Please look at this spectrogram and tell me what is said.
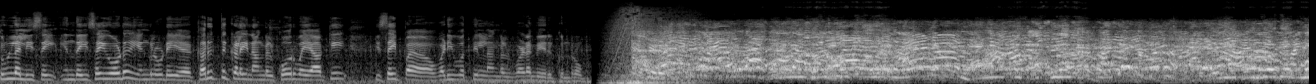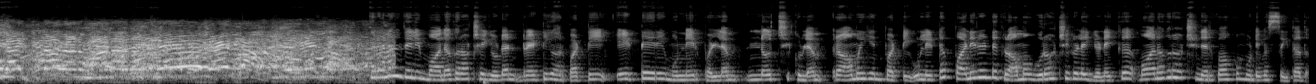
துள்ளல் இசை இந்த இசையோடு எங்களுடைய கருத்துக்களை நாங்கள் கோர்வையாக்கி இசை ப வடிவத்தில் நாங்கள் வழங்க இருக்கின்றோம். திருநெல்வேலி மாநகராட்சியுடன் ரெட்டியார்பட்டி எட்டேரி முன்னேற்பள்ளம் நொச்சிக்குளம் ராமையன்பட்டி உள்ளிட்ட பனிரெண்டு கிராம ஊராட்சிகளை இணைக்க மாநகராட்சி நிர்வாகம் முடிவு செய்தது.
